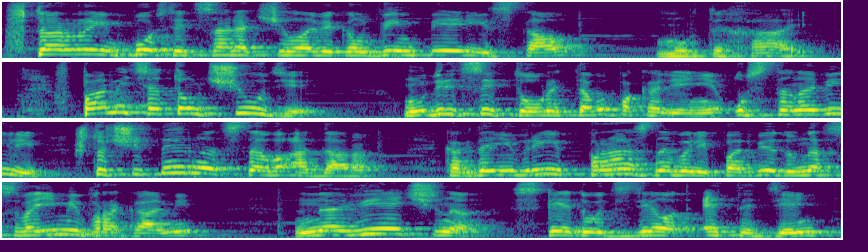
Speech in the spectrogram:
вторым после царя человеком в империи стал Мурдыхай. В память о том чуде мудрецы Торы того поколения установили, что 14 Адара, когда евреи праздновали победу над своими врагами, навечно следует сделать этот день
